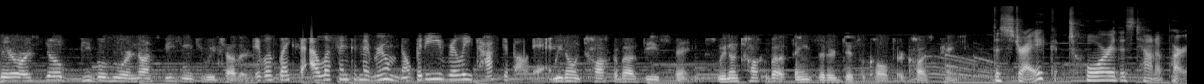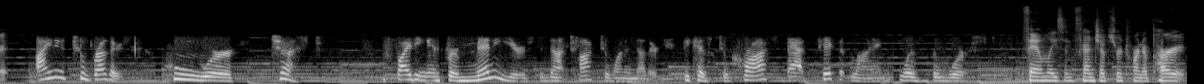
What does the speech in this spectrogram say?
There are still people who are not speaking to each other. It was like the elephant in the room. Nobody really talked about it. We don't talk about these things. We don't talk about things that are difficult or cause pain. The strike tore this town apart. I knew two brothers who were just fighting and for many years did not talk to one another because to cross that picket line was the worst. Families and friendships were torn apart.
